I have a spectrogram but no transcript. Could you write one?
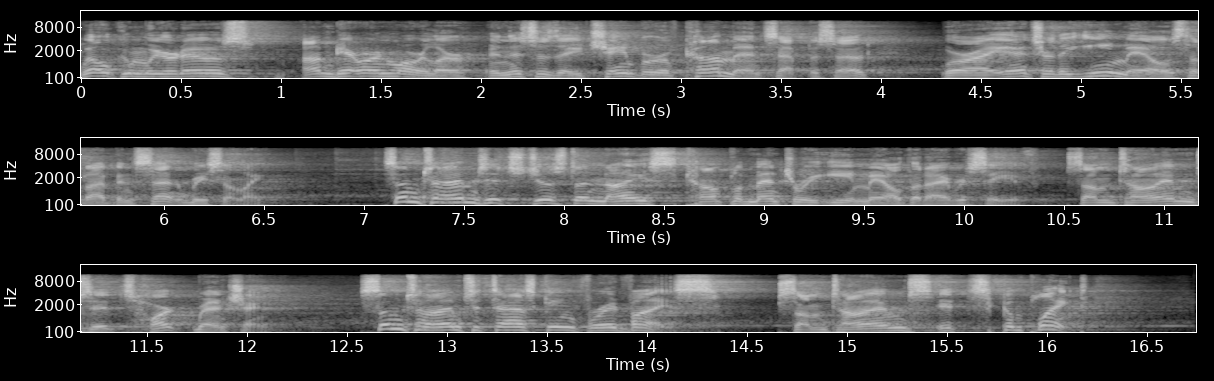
Welcome, Weirdos! I'm Darren Marlar, and this is a Chamber of Comments episode where I answer the emails that I've been sent recently. Sometimes it's just a nice, complimentary email that I receive. Sometimes it's heart-wrenching. Sometimes it's asking for advice. Sometimes it's a complaint.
